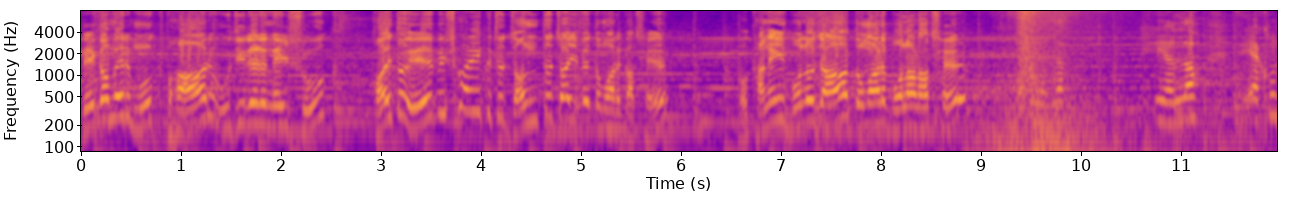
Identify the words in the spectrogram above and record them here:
বেগমের মুখ ভার উজিরের নেই সুখ। হয়তো এ বিষয়ে কিছু জানতে চাইবে তোমার কাছে। ওখানেই বলো যা তোমার বলার আছে। হে আল্লাহ আল্লাহ এখন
